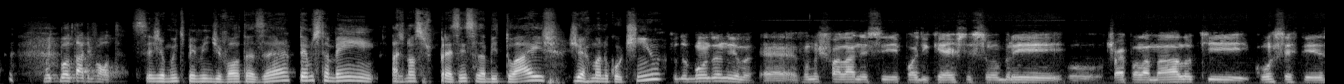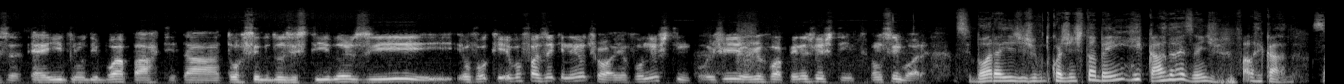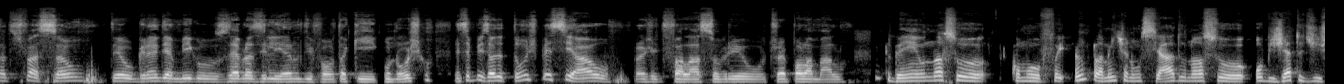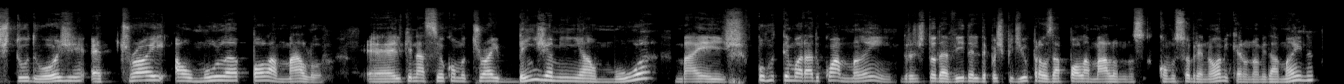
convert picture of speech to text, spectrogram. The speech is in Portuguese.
Muito bom estar de volta. Seja muito bem-vindo de volta, Zé. Temos também as nossas presenças habituais, Germano Coutinho. Tudo bom, Danilo? É, vamos falar nesse podcast sobre o Troy Polamalu, que com certeza é ídolo de boa parte da torcida dos Steelers e eu vou que eu vou fazer que nem o Troy, eu vou no instinto. Hoje, hoje eu vou apenas no instinto. Vamos embora. Simbora aí, junto com a gente também, Ricardo Rezende. Fala, Ricardo. Satisfação ter o grande amigo Zé Brasiliano de volta aqui conosco. Nesse episódio tão especial pra gente falar sobre o Troy Polamalu. Muito bem, o nosso como foi amplamente anunciado, nosso objeto de estudo hoje é Troy Almula Polamalu. É ele que nasceu como Troy Benjamin Almua, mas por ter morado com a mãe durante toda a vida, ele depois pediu para usar Paula Malo como sobrenome, que era o nome da mãe, né?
